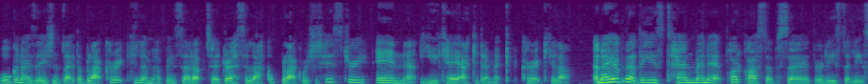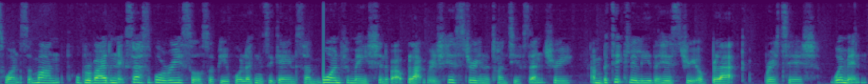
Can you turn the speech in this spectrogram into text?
organisations like the Black Curriculum have been set up to address the lack of black British history in UK academic curricula. And I hope that these 10 minute podcast episodes, released at least once a month, will provide an accessible resource for people looking to gain some more information about Black British history in the 20th century, and particularly the history of Black British women.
